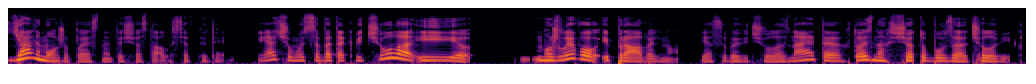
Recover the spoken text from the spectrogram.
я не можу пояснити, що сталося в той день. Я чомусь себе так відчула, і, можливо, і правильно я себе відчула. Знаєте, хтось знає, що то був за чоловік.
